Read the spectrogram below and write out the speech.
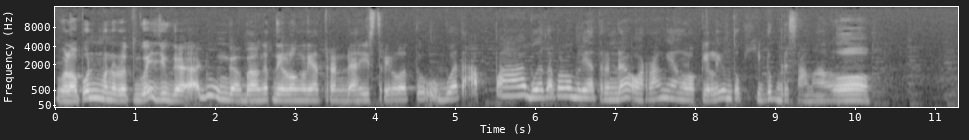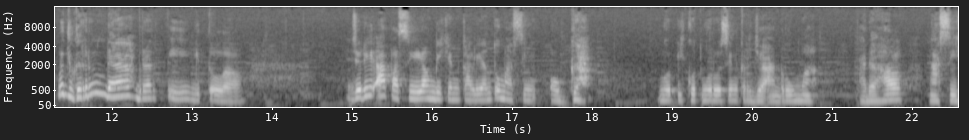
walaupun menurut gue juga aduh nggak banget deh lo ngeliat rendah istri lo tuh. Buat apa? Buat apa lo melihat rendah orang yang lo pilih untuk hidup bersama lo? Lo juga rendah berarti gitu loh. Jadi apa sih yang bikin kalian tuh masih ogah ngur ikut ngurusin kerjaan rumah? Padahal ngasih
